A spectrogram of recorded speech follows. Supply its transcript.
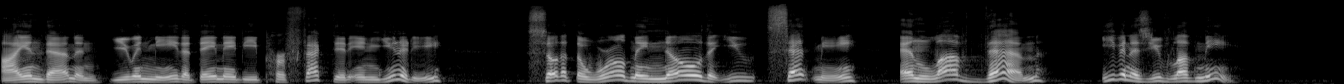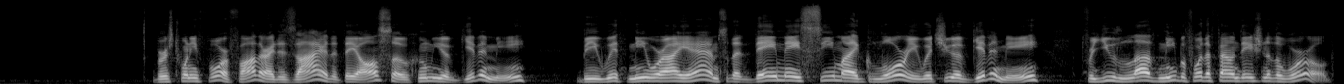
I in them, and you in me, that they may be perfected in unity, so that the world may know that you sent me and loved them even as you've loved me. Verse 24 Father, I desire that they also, whom you have given me, be with me where I am, so that they may see my glory which you have given me, for you loved me before the foundation of the world.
